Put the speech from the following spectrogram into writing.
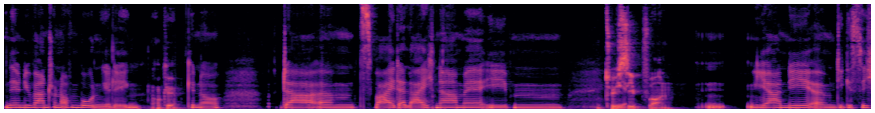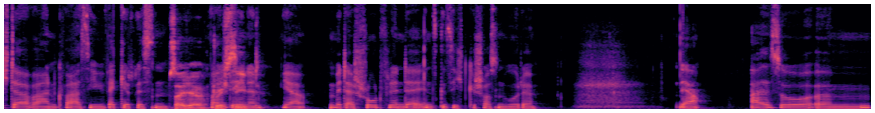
Ne, die waren schon auf dem Boden gelegen. Okay. Genau. Da ähm, zwei der Leichname eben, Durchsiebt waren. ja, nee, ähm, die Gesichter waren quasi weggerissen. Sag ich ja, bei durchsiebt. denen, ja, mit der Schrotflinte ins Gesicht geschossen wurde. Ja, also ähm,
